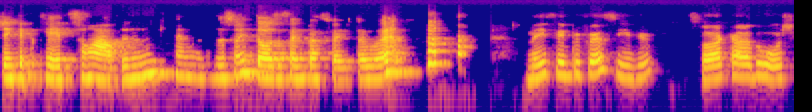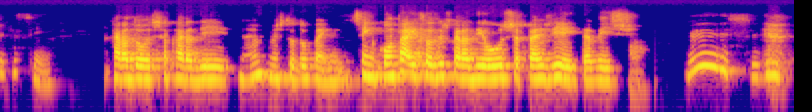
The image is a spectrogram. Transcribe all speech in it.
Gente, porque são altas. Eu sou idosa saindo para as festas agora. Nem sempre foi assim, viu? Só a cara do Oxi que sim. A cara do Oxi, a cara de. Né? Mas tudo bem. Sim, conta aí suas histórias de Oxi atrás de Eita, vixe. Vixe.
